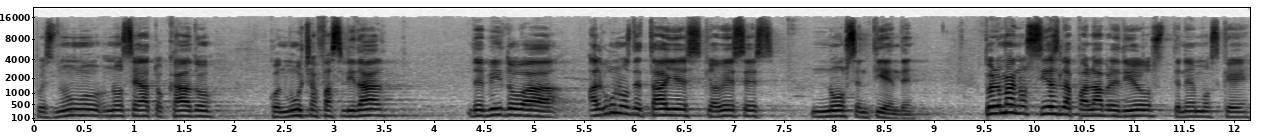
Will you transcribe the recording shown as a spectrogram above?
pues no, no se ha tocado con mucha facilidad debido a algunos detalles que a veces no se entienden. Pero hermanos, si es la palabra de Dios, tenemos que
